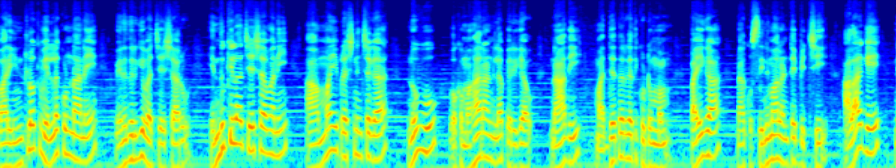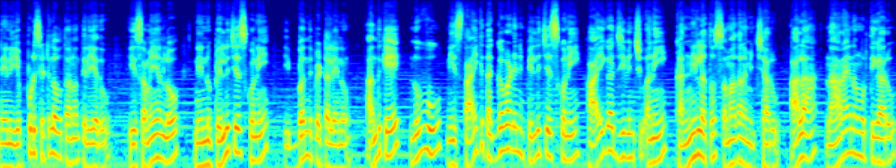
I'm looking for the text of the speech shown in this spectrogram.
వారి ఇంట్లోకి వెళ్ళకుండానే వెనుదిరిగి వచ్చేశారు. ఎందుకు ఇలా చేశావని? ఆ అమ్మాయి ప్రశ్నించగా నువ్వు ఒక మహారాణిలా పెరిగావు. నాది మధ్యతరగతి కుటుంబం. పైగా నాకు సినిమాలంటే పిచ్చి. అలాగే నేను ఎప్పుడు సెటిల్ అవుతానో తెలియదు. ఈ సమయంలో నిన్ను పెళ్ళి చేసుకొని ఇబ్బంది పెట్టలేను. అందుకే నువ్వు నీ స్థాయికి తగ్గవాడిని పెళ్ళి చేసుకొని హాయిగా జీవించు అని కన్నీళ్ళతో సమాధానమిచ్చారు. అలా నారాయణమూర్తి గారు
